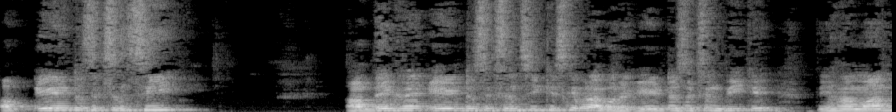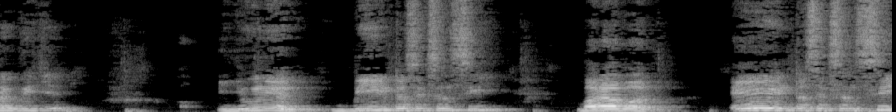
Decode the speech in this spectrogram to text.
अब ए इंटरसेक्शन सी आप देख रहे हैं ए इंटरसेक्शन सी किसके बराबर है? ए इंटरसेक्शन बी के। तो यहाँ मान रख दीजिए यूनियन बी इंटरसेक्शन सी बराबर ए इंटरसेक्शन सी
